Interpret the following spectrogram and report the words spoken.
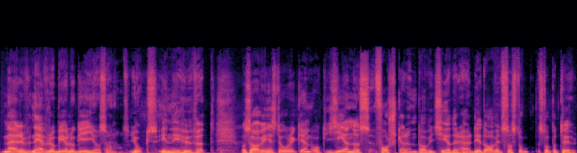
nerv, neurobiologi och sånt jox inne i huvudet. Och så har vi historikern och genusforskaren David Keder här. Det är David som står stå på tur.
